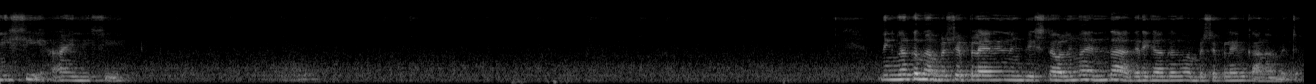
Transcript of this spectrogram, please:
നിഷി ഹായ് നിഷി. നിങ്ങൾക്ക് മെമ്പർഷിപ്പ് ലൈനിൽ നിങ്ങൾക്ക് ഇഷ്ടമല്ല നിങ്ങൾ എന്ത് ആഗ്രഹിക്കാത്ത മെമ്പർഷിപ്പ് ലൈവ് കാണാൻ പറ്റും?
